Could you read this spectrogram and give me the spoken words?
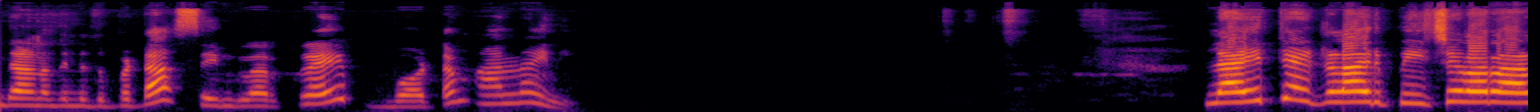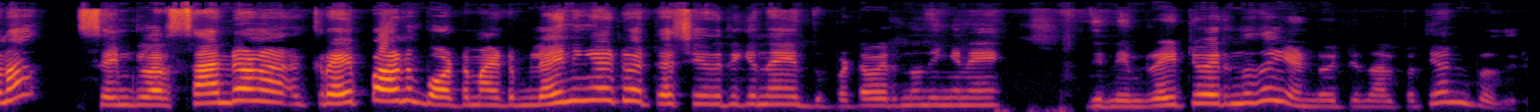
ഇതാണ് അതിന്റെ ദുപ്പട്ട സിംഗിളർ ക്രേപ്പ് ബോട്ടം അലൈനിങ് ലൈനിങ് ലൈറ്റ് ആയിട്ടുള്ള ഒരു പീച്ച് കളറാണ് സെയിം കളർ സാൻഡോൺ ക്രേപ്പ് ആണ് ബോട്ടം ആയിട്ടും ലൈനിങ് ആയിട്ടും അറ്റാച്ച് ചെയ്തിരിക്കുന്നത്. ദുപ്പട്ട വരുന്നത് ഇങ്ങനെ ഇതിന്റെയും റേറ്റ് വരുന്നത് എണ്ണൂറ്റി നാല്പത്തി ഒൻപത് രൂപ.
